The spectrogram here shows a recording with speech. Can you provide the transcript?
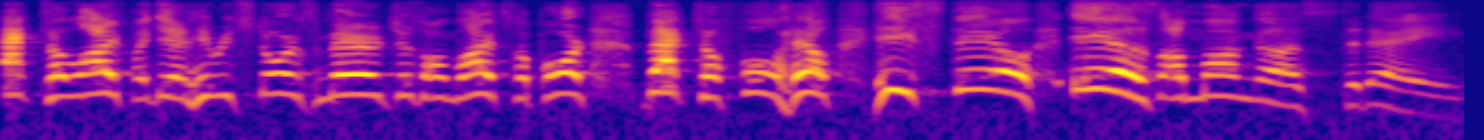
back to life again. He restores marriages on life support back to full health. He still is among us today.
